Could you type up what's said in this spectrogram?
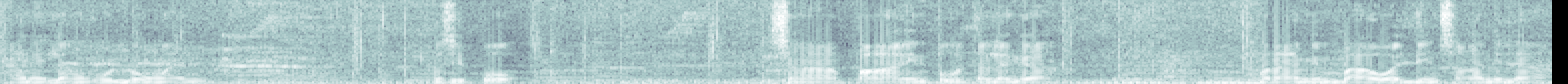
kanilang kulungan. Kasi po sa pakain po talaga maraming bawal din sa kanila.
